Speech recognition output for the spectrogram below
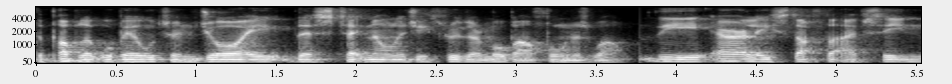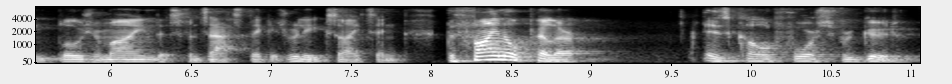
the public will be able to enjoy this technology through their mobile phone as well. The early stuff that I've seen blows your mind. It's fantastic. It's really exciting. The final pillar is called Force for Good.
